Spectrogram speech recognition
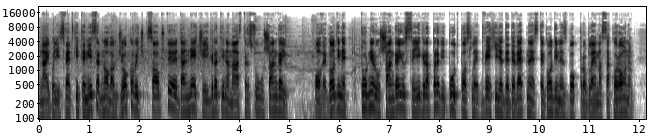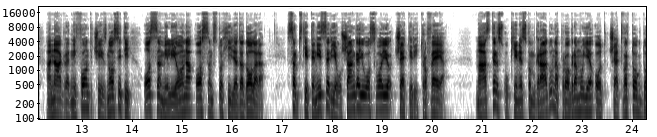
Najbolji svetski teniser Novak Đoković saopštio je da neće igrati na Mastersu u Šangaju – Ove godine turnir u Šangaju se igra prvi put posle 2019. godine zbog problema sa koronom, a nagradni fond će iznositi 8 miliona 800 hiljada dolara. Srpski teniser je u Šangaju osvojio četiri trofeja. Masters u kineskom gradu na programu je od 4. do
